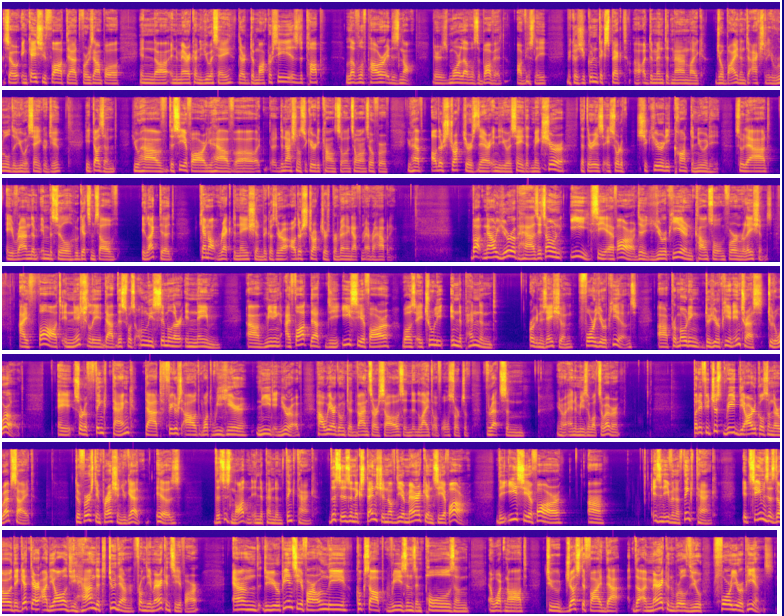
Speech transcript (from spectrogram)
So, in case you thought that, for example, in uh, in America and the USA, their democracy is the top level of power, it is not. There's more levels above it, obviously, because you couldn't expect uh, a demented man like Joe Biden to actually rule the USA, could you? He doesn't. You have the CFR, you have uh, the National Security Council, and so on and so forth. You have other structures there in the USA that make sure that there is a sort of security continuity so that a random imbecile who gets himself elected cannot wreck the nation because there are other structures preventing that from ever happening. But now Europe has its own ECFR, the European Council on Foreign Relations. I thought initially that this was only similar in name, uh, meaning I thought that the ECFR was a truly independent organization for Europeans uh, promoting the European interests to the world, a sort of think tank that figures out what we here need in Europe, how we are going to advance ourselves in, in light of all sorts of threats and you know enemies and whatsoever. But if you just read the articles on their website, the first impression you get is this is not an independent think tank. This is an extension of the American CFR. The ECFR uh, isn't even a think tank. It seems as though they get their ideology handed to them from the American CFR, and the European CFR only cooks up reasons and polls and, and whatnot to justify that the American worldview for Europeans.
